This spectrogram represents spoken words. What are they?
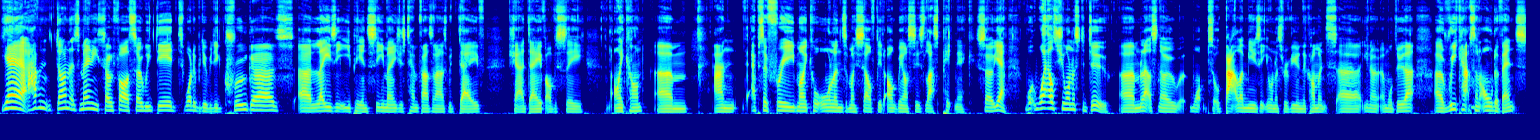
Yeah, I haven't done as many so far. So we did. What did we do? We did Kruger's uh, Lazy EP and C Major's 10,000 Hours with Dave. Shout out Dave, obviously an icon. Um, and episode three, Michael Orlands and myself did Ogmios's last picnic. So yeah, what, what else do you want us to do? Um, let us know what sort of battle of music you want us to review in the comments. Uh, you know, and we'll do that. Uh, recaps on old events,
